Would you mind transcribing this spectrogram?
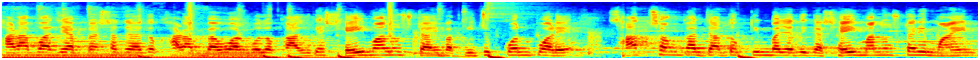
খারাপ আছে, আপনার সাথে হয়তো খারাপ ব্যবহার করল কালকে সেই মানুষটাই বা কিছুক্ষণ পরে সাত সংখ্যার জাতক কিংবা জাতিকা, সেই মানুষটারই মাইন্ড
